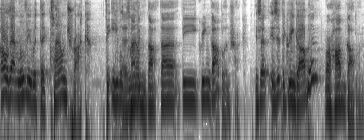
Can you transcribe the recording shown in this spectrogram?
oh, that movie with the clown truck, the evil Uh, clown. not the, the, the, the Green Goblin truck is that is it the Green Goblin? or Hobgoblin.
